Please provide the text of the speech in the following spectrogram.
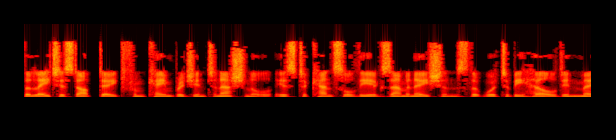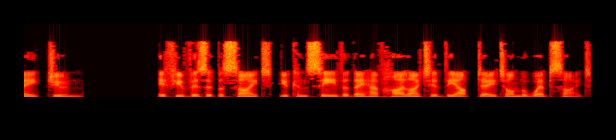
The latest update from Cambridge International is to cancel the examinations that were to be held in May, June. If you visit the site, you can see that they have highlighted the update on the website.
